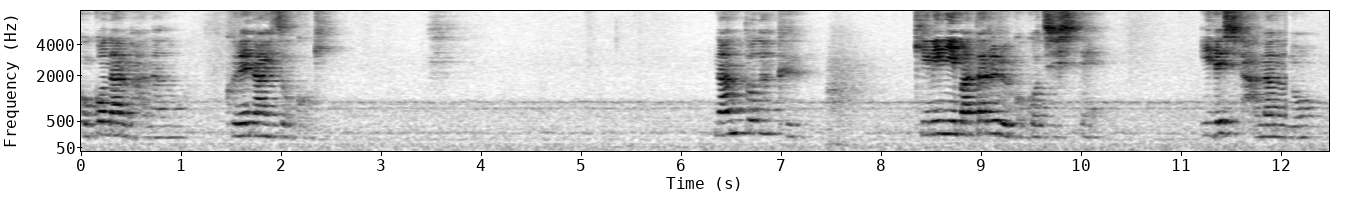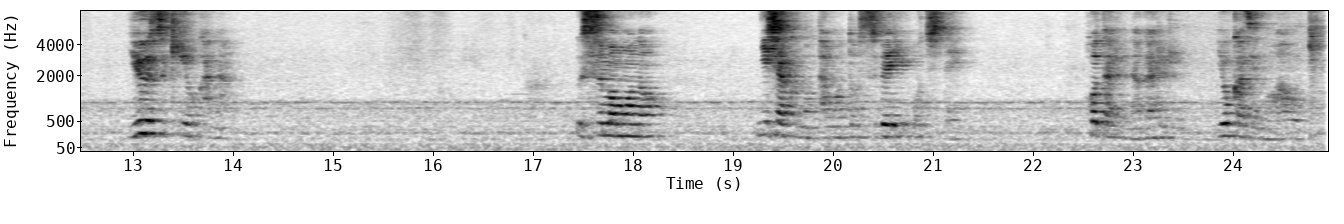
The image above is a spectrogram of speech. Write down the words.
ここなる花の紅底きなんとなく君にまたるる心地していでし花のの夕月よかな。薄桃の二尺のたもと滑り落ちて蛍流れる夜風の青き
